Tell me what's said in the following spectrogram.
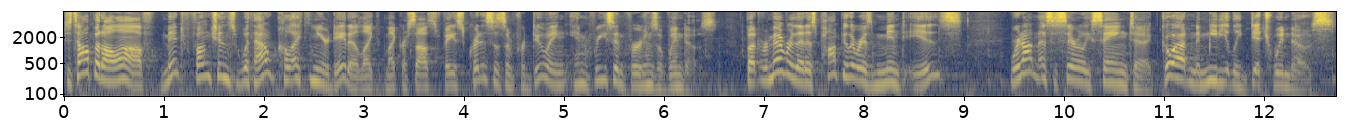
To top it all off, Mint functions without collecting your data like Microsoft's faced criticism for doing in recent versions of Windows. But remember that as popular as Mint is, we're not necessarily saying to go out and immediately ditch Windows.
